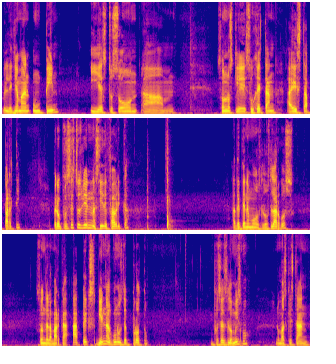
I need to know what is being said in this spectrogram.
le llaman un pin y estos son, son los que sujetan a esta parte. Pero pues estos vienen así de fábrica. Acá tenemos los largos son de la marca Apex, vienen algunos de Proto, pues es lo mismo, nomás que están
